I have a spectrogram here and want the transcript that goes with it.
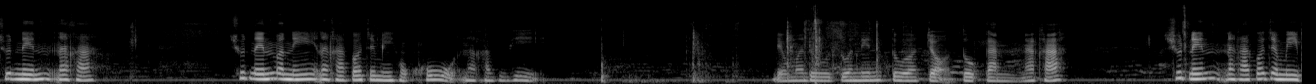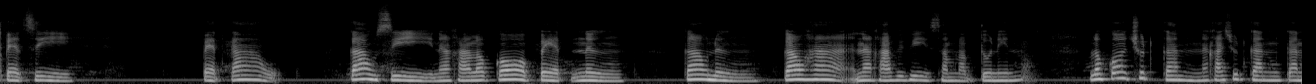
ชุดเน้นนะคะ ชุดเน้นวันนี้นะคะก็จะมี 6 คู่นะคะพี่ๆเดี๋ยวมาดูตัวเน้นตัวเจาะตัวกันนะคะ ชุดเน้นนะคะก็จะมี 8 4 94 นะคะ แล้วก็ 8 1 9 1 9 5 นะคะ พี่ๆสำหรับตัวเน้น แล้วก็ชุดกันนะคะ ชุดกันกัน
